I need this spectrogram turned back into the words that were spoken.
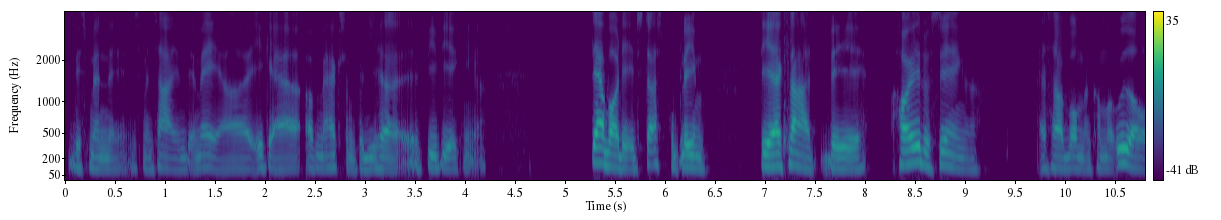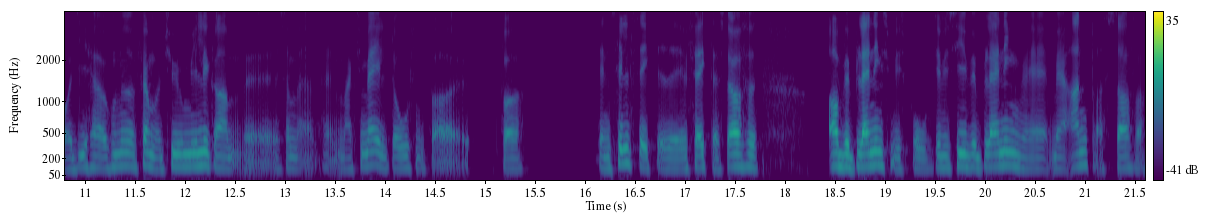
hvis, man, øh, hvis man tager MDMA og ikke er opmærksom på de her øh, bivirkninger. Der, hvor det er et størst problem, det er klart ved høje doseringer, altså hvor man kommer ud over de her 125 mg, øh, som er maksimaldosen for, øh, for den tilsigtede effekt af stoffet, og ved blandingsmisbrug, det vil sige ved blanding med, med andre stoffer.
